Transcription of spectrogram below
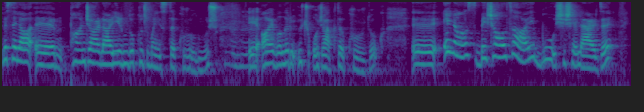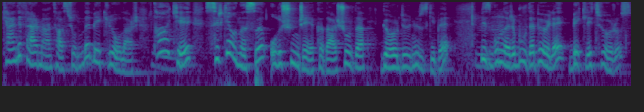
Mesela e, pancarlar 29 Mayıs'ta kurulmuş. E, ayvaları 3 Ocak'ta kurduk. E, en az 5-6 ay bu şişelerde kendi fermentasyonunda bekliyorlar. Ta ki sirke anası oluşuncaya kadar şurada gördüğünüz gibi biz bunları burada böyle bekletiyoruz.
